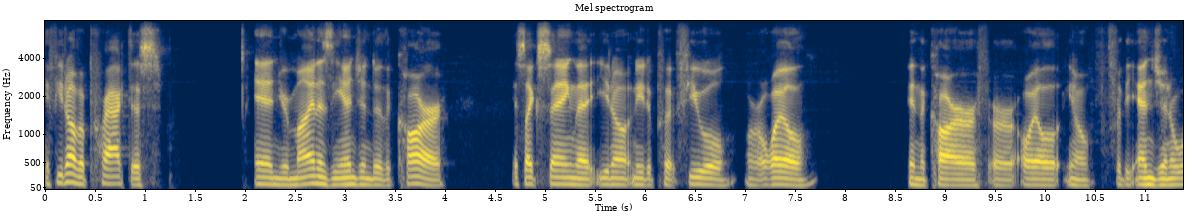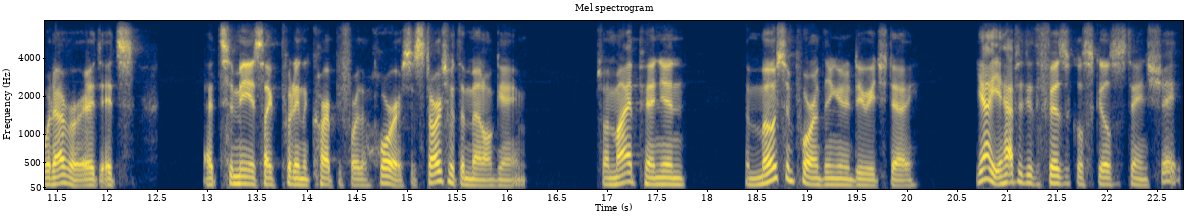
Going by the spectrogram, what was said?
if you don't have a practice and your mind is the engine to the car, it's like saying that you don't need to put fuel or oil in the car or, oil, you know, for the engine or whatever. It, it's uh, to me, it's like putting the cart before the horse. It starts with the mental game. So, in my opinion, the most important thing you're going to do each day, yeah, you have to do the physical skills to stay in shape.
